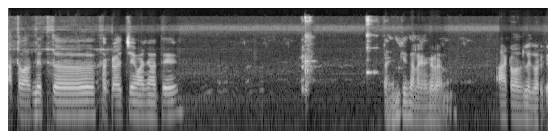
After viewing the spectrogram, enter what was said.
आता वाजलेत सकाळचे माझ्या मते टाईम किती झाला काय कळलं आठ वाजलेत वर्ग.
